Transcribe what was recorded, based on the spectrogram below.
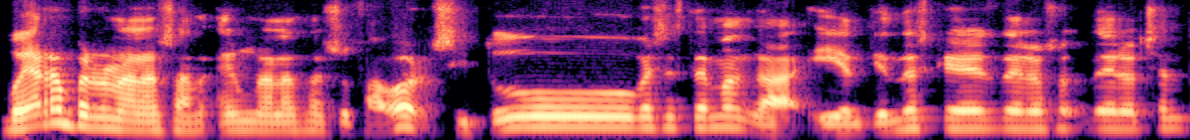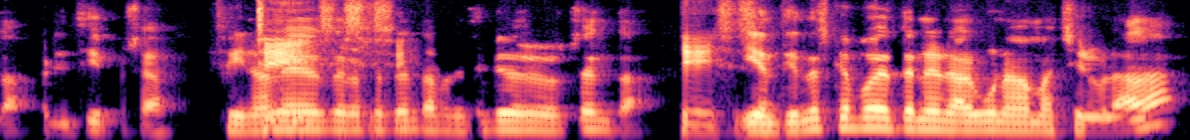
voy a romper una lanza, en una lanza en su favor. Si tú ves este manga y entiendes que es de los, del 80, principio, o sea, finales Sí, de los sí, sí. 70, principios de los 80, Sí, sí, y entiendes que puede tener alguna machirulada,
